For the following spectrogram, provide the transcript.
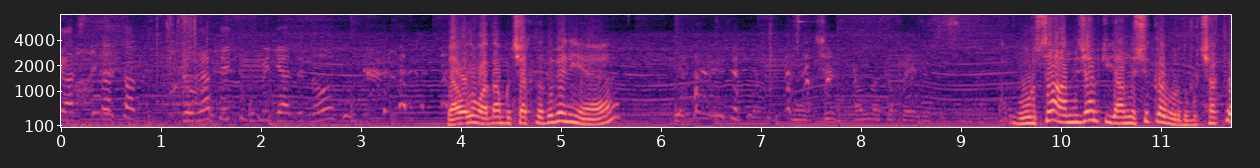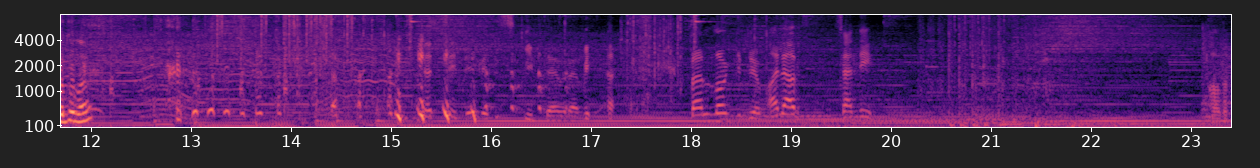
Karşı taraftan döner teklif mi geldi? Ne oldu? Ya oğlum adam bıçakladı beni ya. Mert'cim Allah kafayı yedirsin. Vursa anlayacağım ki yanlışlıkla vurdu. Bıçakladı lan. Ben seni beni sikeyim devrem ya. Ben long gidiyorum. Ali abi sen değil. Aldım.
